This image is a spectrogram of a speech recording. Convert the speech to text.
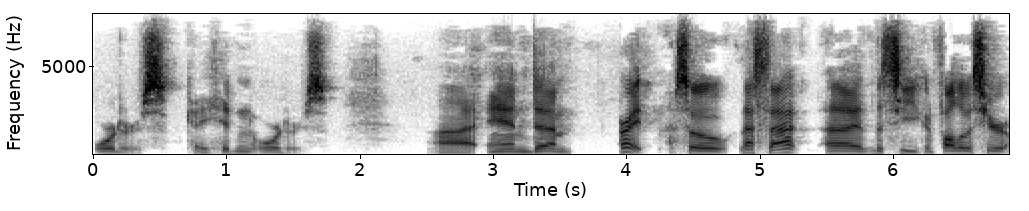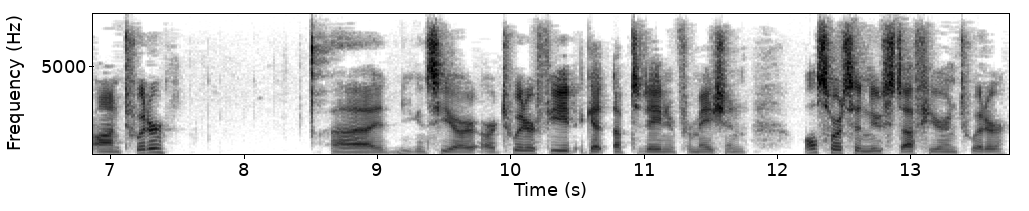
orders, okay, hidden orders. Uh, and um, all right, so that's that. Uh, let's see, you can follow us here on Twitter. Uh, you can see our, our, Twitter feed, get up-to-date information, all sorts of new stuff here in Twitter.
